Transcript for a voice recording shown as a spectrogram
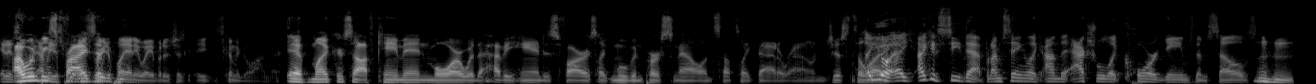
And I wouldn't free- be it's free- surprised It's free to play anyway, but it's just it's going to go on there. if Microsoft came in more with a heavy hand as far as like moving personnel and stuff like that around, just to Uh, like. you know, I, I could see that, but I'm saying like on the actual like core games themselves, Mhm.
